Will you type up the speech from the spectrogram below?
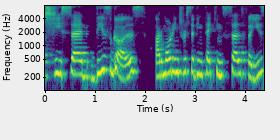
She said these girls are more interested in taking selfies.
